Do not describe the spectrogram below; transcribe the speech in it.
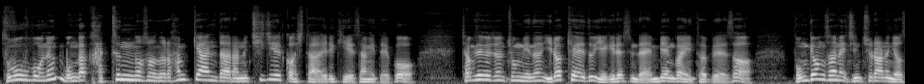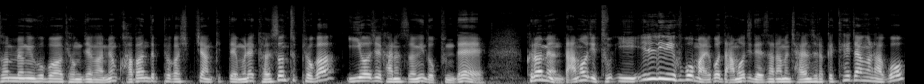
두 후보는 뭔가 같은 노선으로 함께한다라는 취지일 것이다 이렇게 예상이 되고 정세균 전 총리는 이렇게도 얘기를 했습니다. MBN과 인터뷰에서 본경선에 진출하는 여섯 명의 후보와 경쟁하면 과반 득표가 쉽지 않기 때문에 결선 투표가 이어질 가능성이 높은데 그러면 나머지 두, 이 1, 2위 후보 말고 나머지 네 사람은 자연스럽게 퇴장을 하고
